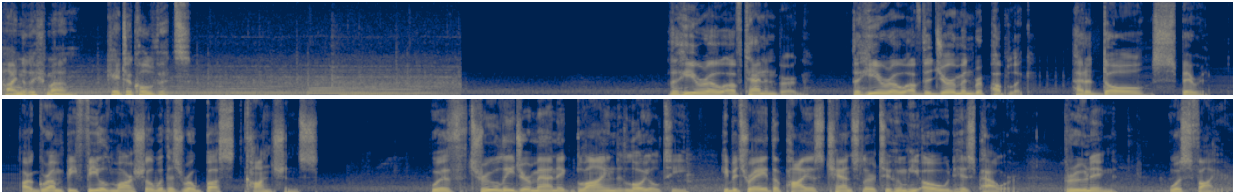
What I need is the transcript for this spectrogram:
Heinrich Mann, Käthe Kollwitz. The hero of Tannenberg, the hero of the German Republic, had a dull spirit, our grumpy field marshal with his robust conscience. With truly Germanic blind loyalty, he betrayed the pious chancellor to whom he owed his power. Brüning was fired.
